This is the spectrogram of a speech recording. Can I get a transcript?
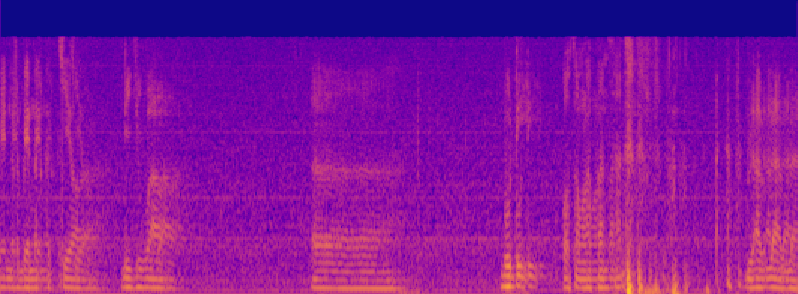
banner-banner kecil dijual eh, Budi 081 bla bla bla.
